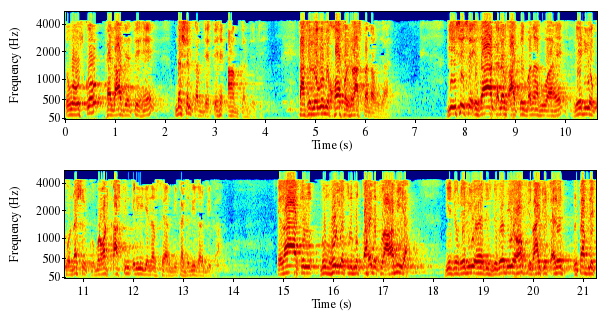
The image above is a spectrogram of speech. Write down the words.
تو وہ اس کو پھیلا دیتے ہیں، نشر کر دیتے ہیں، عام کر دیتے ہیں، تاکہ لوگوں میں خوف اور ہراس پیدا ہو جائے۔ یہ اسی سے اضاق الگ آج کل بنا ہوا ہے، ریڈیو کو، نشر کو براڈ کاسٹنگ کے لیے یہ لفظ ہے عربی کا، جدید عربی کا۔ اضاعت الجمہوریت المتحد العربیہ، یہ جو ریڈیو ہے this radio of United Arab Republic,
